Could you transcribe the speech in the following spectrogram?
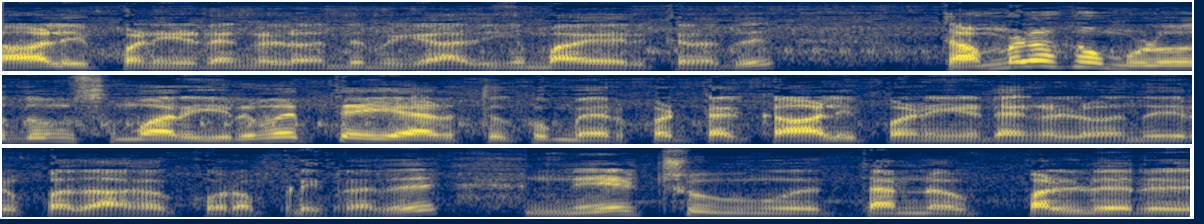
காலி பணியிடங்கள் வந்து மிக அதிகமாக இருக்கிறது. தமிழகம் முழுவதும் சுமார் இருபத்தி ஐயாயிரத்துக்கும் மேற்பட்ட காலி பணியிடங்கள் வந்து இருப்பதாக கூறப்படுகிறது. நேற்று தன் பல்வேறு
